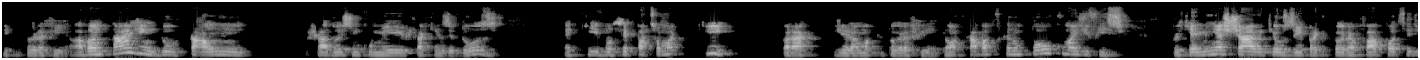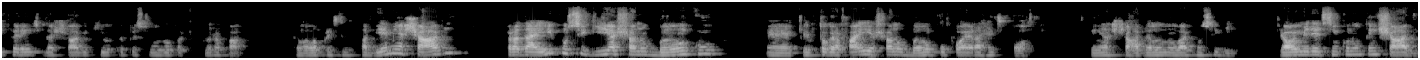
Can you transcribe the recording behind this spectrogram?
de criptografia. A vantagem do SHA-1, SHA-256 e SHA-512 é que você passou uma key para gerar uma criptografia. Então acaba ficando um pouco mais difícil, porque a minha chave que eu usei para criptografar pode ser diferente da chave que outra pessoa usou para criptografar. Então ela precisa saber a minha chave para daí conseguir achar no banco, é, criptografar e achar no banco qual era a resposta. Sem a chave ela não vai conseguir. Já o MD5 não tem chave,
